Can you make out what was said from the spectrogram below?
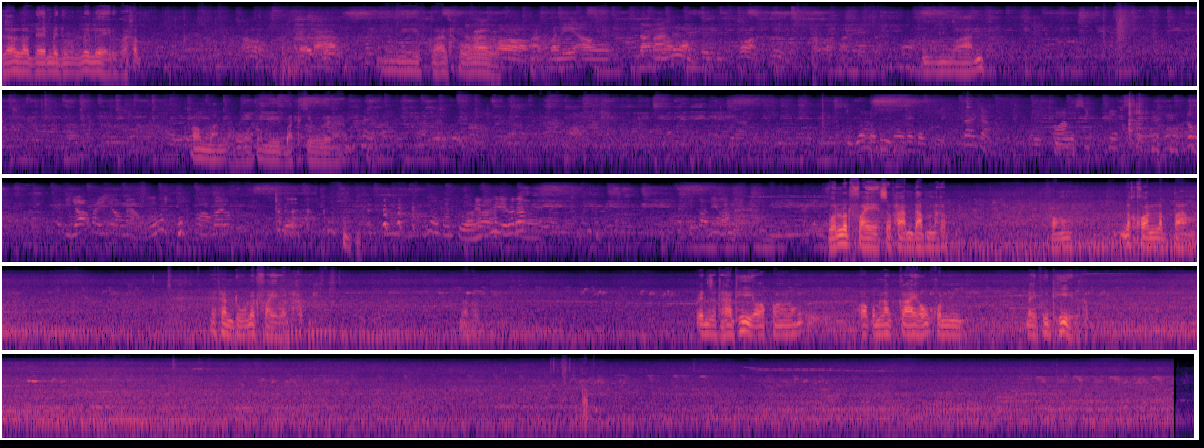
แล้วเราเดินไปดูเรื่อยๆดีกว่าครับ มีปลาทูวันนี้เอาปลานึ่งก้อนครึ่งขนมหวานข้าวมันโอ้ต้องมีบัตรคิวเลยนะครับได้จ้ะ อ๋อสิบเจ็ดสองดูอีเยอะไปยองเหนาบอกเลยแล้วเต็มที่แล้วนะตอนที่ร้านไหนบนรถไฟสะพานดำนะครับ ของนครลำปาง ให้ท่านดูรถไฟก่อนครับนะครับ เป็นสถานที่ออกกำลังออกกำลังกายของคน ในพื้นที่นะครับ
